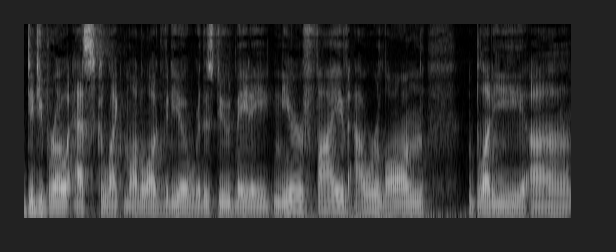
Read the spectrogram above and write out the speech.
Digibro esque like monologue video where this dude made a near five hour long bloody uh,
